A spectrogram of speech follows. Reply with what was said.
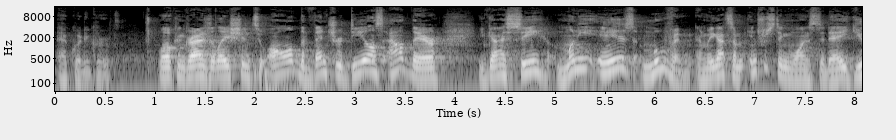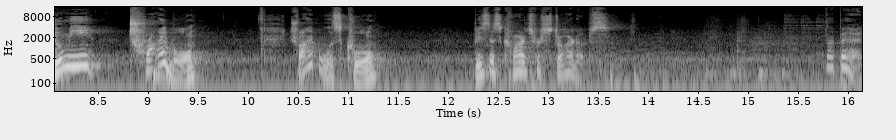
Equity Group. Well, congratulations to all the venture deals out there. You guys see, money is moving, and we got some interesting ones today. Yumi Tribal. Tribal is cool. Business cards for startups. Not bad.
